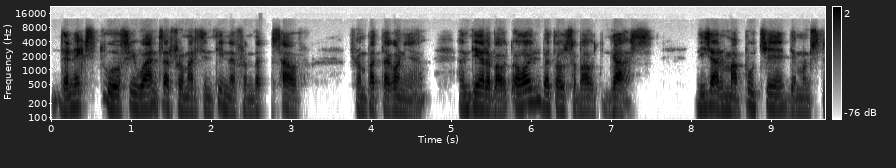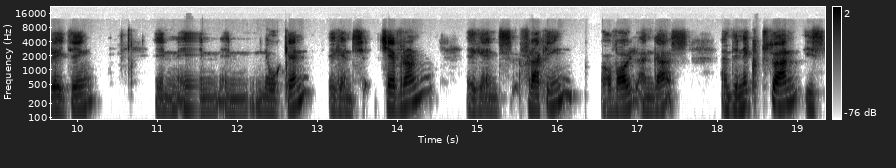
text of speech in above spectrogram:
The next two or three ones are from Argentina, from the south from Patagonia, and they are about oil, but also about gas. These are Mapuche demonstrating in, in, in Neuquén against Chevron, against fracking of oil and gas. And the next one is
